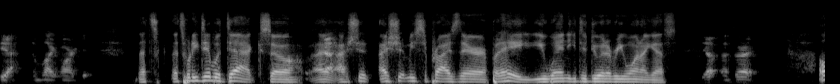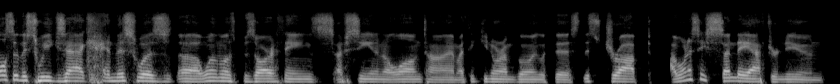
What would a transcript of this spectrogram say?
yeah, the black market. That's that's what he did with Dak. So I, Yeah. I should I shouldn't be surprised there. But hey, you win, you get to do whatever you want, I guess. Yep, that's right. Also this week, Zach, and this was uh, one of the most bizarre things I've seen in a long time. I think you know where I'm going with this. This dropped, I want to say Sunday afternoon.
